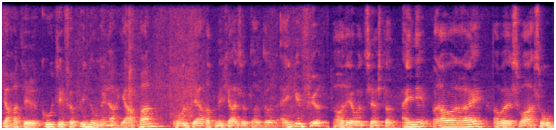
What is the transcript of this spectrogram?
der hatte gute Verbindungen nach Japan und der hat mich also da dort eingeführt. Da hatte ich aber zuerst dann eine Brauerei, aber es war so,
